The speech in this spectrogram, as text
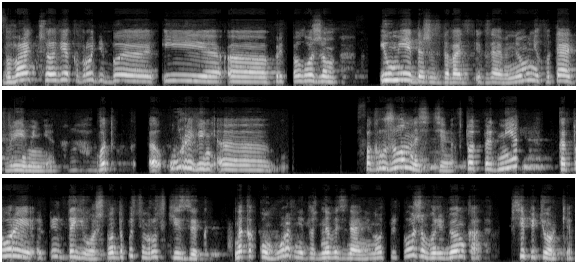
Бывает, человек вроде бы и, э, предположим, и умеет даже сдавать экзамен, но ему не хватает времени. Вот э, уровень э, погруженности в тот предмет, который ты сдаешь. Ну, вот, допустим, русский язык. На каком уровне должны быть знания? Ну, вот, предположим, у ребенка все пятерки.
